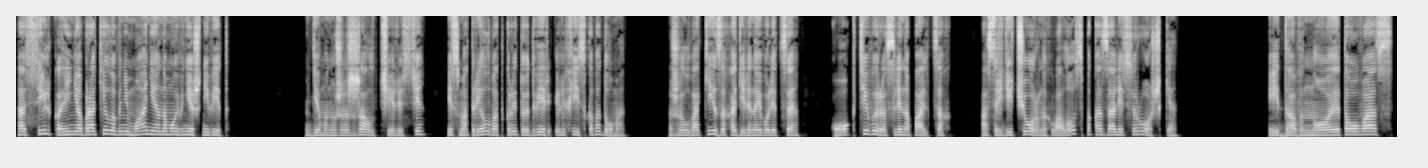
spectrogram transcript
а Силька и не обратила внимания на мой внешний вид». Демон уже сжал челюсти и смотрел в открытую дверь эльфийского дома. Желваки заходили на его лице, когти выросли на пальцах, а среди черных волос показались рожки. «И давно это у вас?» —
